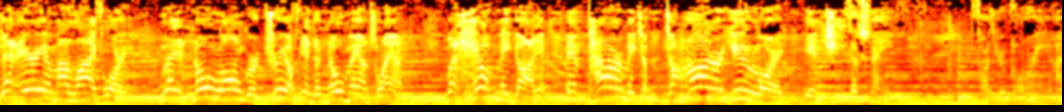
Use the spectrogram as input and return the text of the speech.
that area of my life, Lord. Let it no longer drift into no man's land. But help me, God, and empower me to, to honor you, Lord, in Jesus' name. For your glory, I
